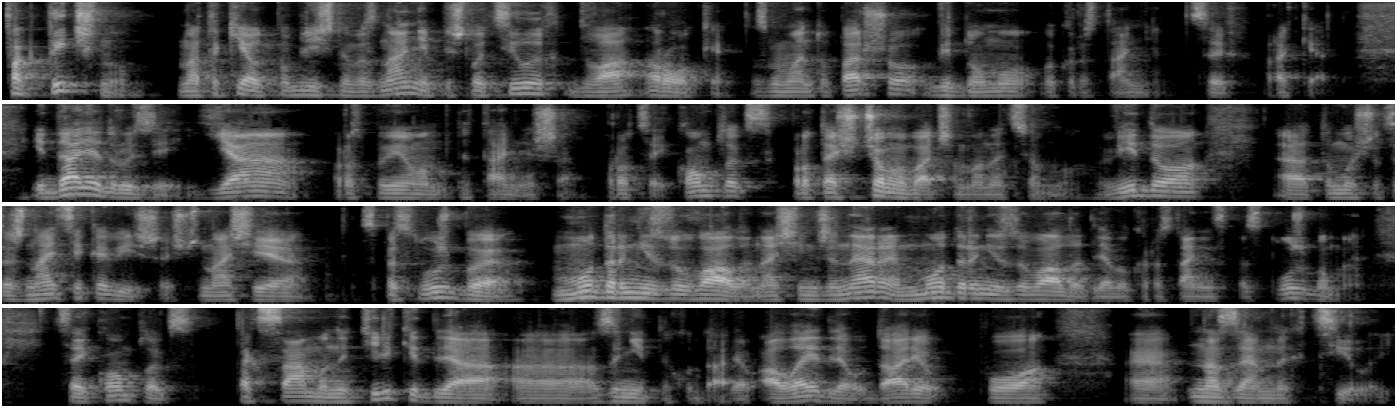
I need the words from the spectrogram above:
фактично на таке от публічне визнання пішло цілих два роки з моменту першого відомого використання цих ракет. І далі, друзі, я розповім вам детальніше про цей комплекс, про те, що ми бачимо на цьому відео, е, тому що це ж найцікавіше, що наші спецслужби модернізували наші інженери, модернізували для використання спецслужбами цей комплекс так само не тільки для е, зенітних ударів, але й для ударів по е, наземних цілей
